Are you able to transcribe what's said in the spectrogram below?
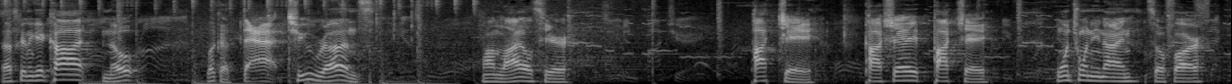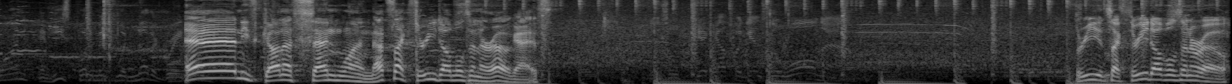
That's going to get caught. Nope. Look at that. Two runs on Lyles here. Pache. Pache. Pache. 129 so far. And he's gonna send one. That's like three doubles in a row, guys. Three, it's like three doubles in a row.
